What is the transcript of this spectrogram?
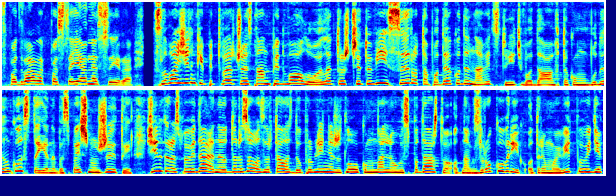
в подвалах постоянно сыро. Слова жінки підтверджує стан підвалу. Електрощитові, сиро та подекуди навіть стоїть вода. В такому будинку стає небезпечно жити. Жінка розповідає, неодноразово зверталась до управління житлово-комунального господарства, однак з року в рік отримує відповіді,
